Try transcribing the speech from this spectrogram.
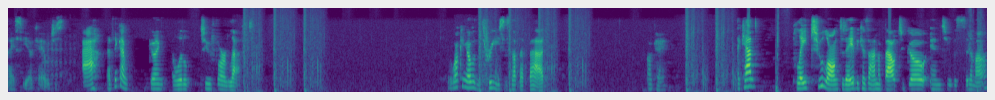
nice. Yeah, okay, we just... Ah, I think I'm going a little too far left. Walking over the trees is not that bad. Okay. I can't play too long today because I'm about to go into the cinema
